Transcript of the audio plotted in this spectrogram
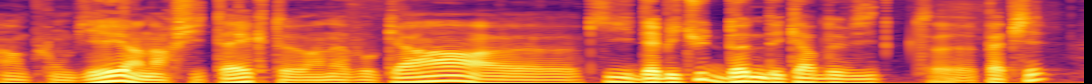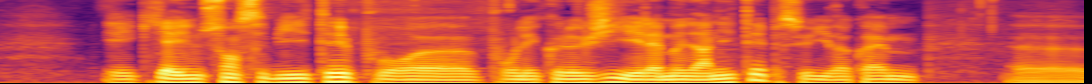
un plombier, un architecte, un avocat, qui d'habitude donne des cartes de visite papier et qui a une sensibilité pour, euh, pour l'écologie et la modernité, parce qu'il va quand même euh,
